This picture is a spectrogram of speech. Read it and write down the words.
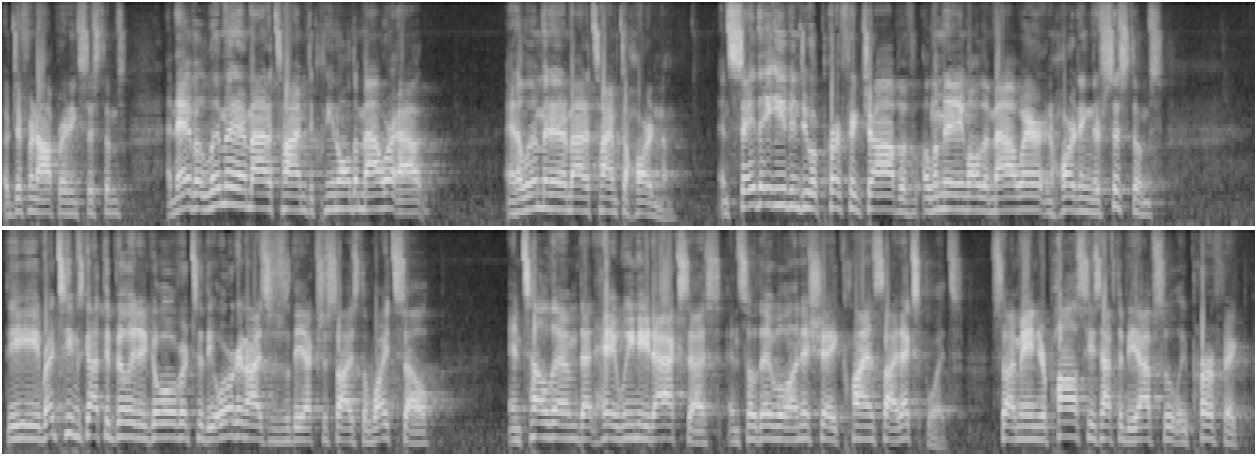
of different operating systems, and they have a limited amount of time to clean all the malware out and a limited amount of time to harden them. And say they even do a perfect job of eliminating all the malware and hardening their systems, the red team's got the ability to go over to the organizers of the exercise, the white cell, and tell them that, hey, we need access, and so they will initiate client-side exploits. So, I mean, your policies have to be absolutely perfect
